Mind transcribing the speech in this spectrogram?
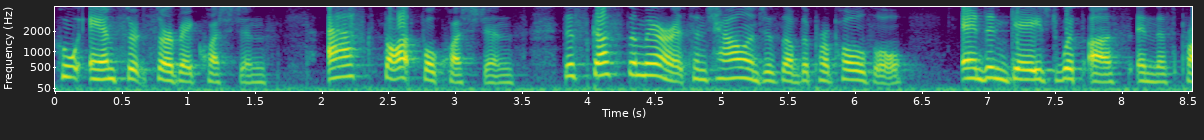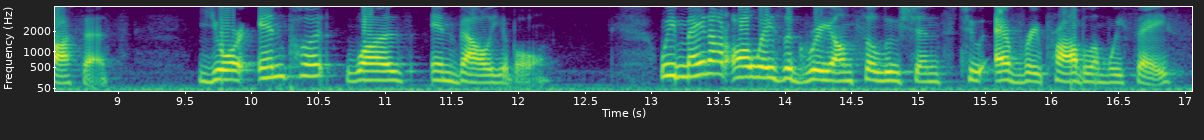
who answered survey questions, asked thoughtful questions, discussed the merits and challenges of the proposal, and engaged with us in this process. Your input was invaluable. We may not always agree on solutions to every problem we face,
